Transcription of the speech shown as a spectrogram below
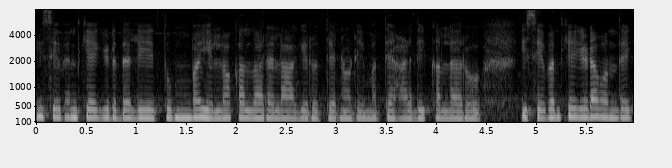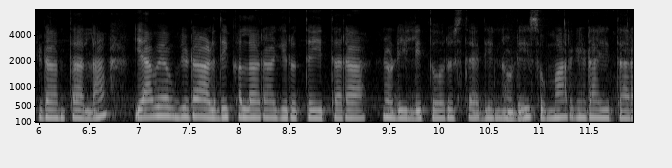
ಈ ಸೇವಂತಿಗೆ ಗಿಡದಲ್ಲಿ ತುಂಬ ಎಲ್ಲೋ ಕಲರ್ ಎಲ್ಲ ಆಗಿರುತ್ತೆ ನೋಡಿ, ಮತ್ತು ಹಳದಿ ಕಲ್ಲರು ಈ ಸೇವಂತಿಗೆ ಗಿಡ ಒಂದೇ ಗಿಡ ಅಂತ ಅಲ್ಲ, ಯಾವ್ಯಾವ ಗಿಡ ಹಳದಿ ಕಲರ್ ಆಗಿರುತ್ತೆ ಈ ಥರ ನೋಡಿ, ಇಲ್ಲಿ ತೋರಿಸ್ತಾ ಇದ್ದೀನಿ ನೋಡಿ, ಸುಮಾರು ಗಿಡ ಈ ಥರ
